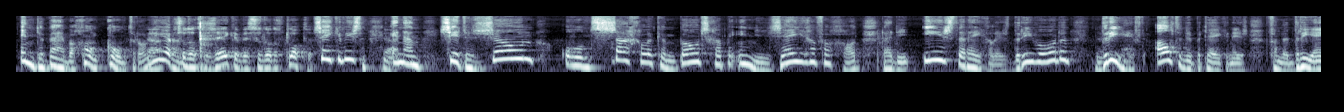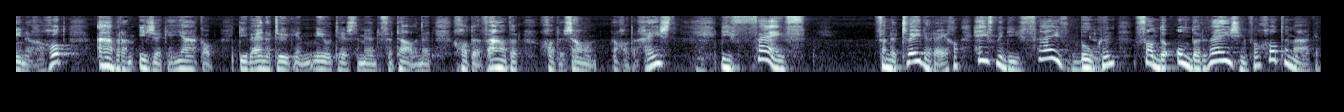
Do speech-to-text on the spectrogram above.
En de Bijbel gewoon controleren. Ja, zodat ze zeker wisten dat het klopte. Zeker wisten. Ja. En dan zit er zo'n ontzaglijke boodschappen in die zegen van God. Dat die eerste regel is drie woorden. Drie heeft altijd de betekenis van de drie enige God. Abraham, Isaac en Jacob. Die wij natuurlijk in het Nieuwe Testament vertalen met God de Vader, God de Zoon en God de Geest. Die vijf van de tweede regel heeft met die vijf boeken van de onderwijzing van God te maken.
